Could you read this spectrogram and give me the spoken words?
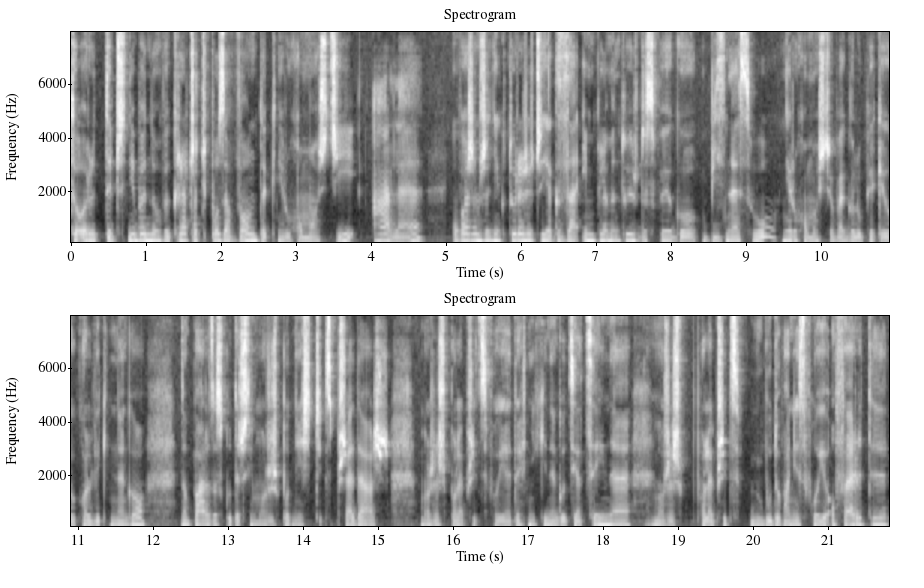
teoretycznie będą wykraczać poza wątek nieruchomości, ale uważam, że niektóre rzeczy, jak zaimplementujesz do swojego biznesu nieruchomościowego lub jakiegokolwiek innego, no bardzo skutecznie możesz podnieść sprzedaż, możesz polepszyć swoje techniki negocjacyjne, możesz polepszyć budowanie swojej oferty.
